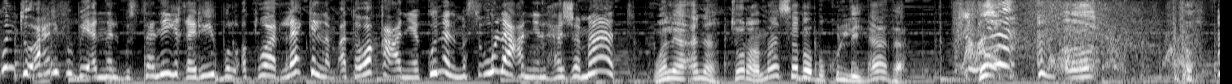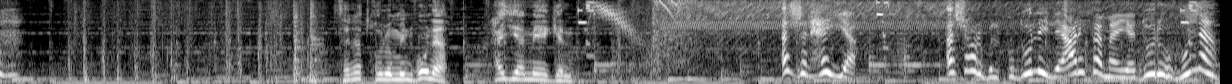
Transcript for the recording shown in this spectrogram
كنت أعرف بأن البستاني غريب الأطوار لكن لم أتوقع أن يكون المسؤول عن الهجمات. ولا أنا. ترى ما سبب كل هذا؟ سندخل من هنا. هيا ميغن. أجل هيا أشعر بالفضول لأعرف ما يدور هنا.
